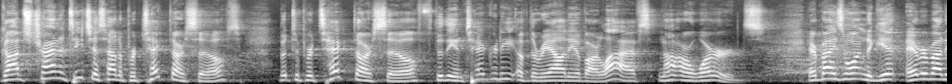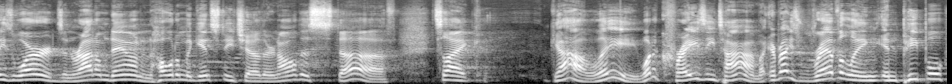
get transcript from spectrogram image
God's trying to teach us how to protect ourselves, but to protect ourselves through the integrity of the reality of our lives, not our words. Everybody's wanting to get everybody's words and write them down and hold them against each other and all this stuff. It's like, golly, what a crazy time. Like everybody's reveling in people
